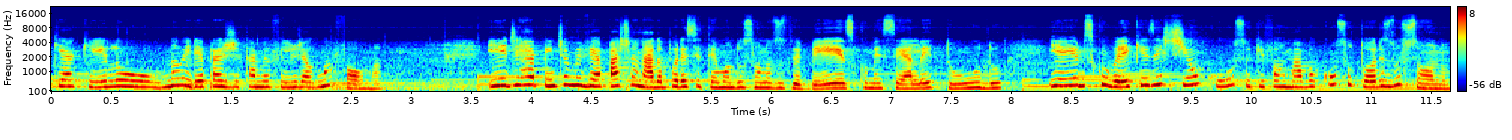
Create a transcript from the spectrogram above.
que aquilo não iria prejudicar meu filho de alguma forma. E de repente eu me vi apaixonada por esse tema do sono dos bebês, comecei a ler tudo, e aí eu descobri que existia um curso que formava consultores do sono.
